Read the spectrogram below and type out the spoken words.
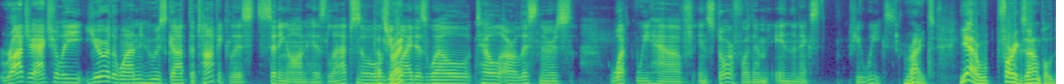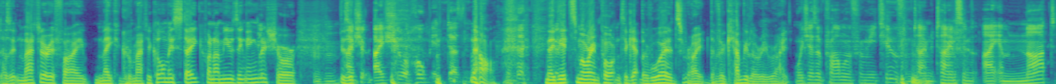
Roger, actually, you're the one who's got the topic list sitting on his lap, so That's you right. might as well tell our listeners what we have in store for them in the next few weeks. Right. Yeah, for example, does it matter if I make a grammatical mistake when I'm using English or mm-hmm. is I, it su- I sure hope it doesn't. No. Maybe it's more important to get the words right, the vocabulary right. Which is a problem for me too from time to time since I am not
